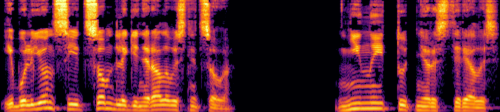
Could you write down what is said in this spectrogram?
и бульон с яйцом для генерала Васнецова. Нина и тут не растерялась,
